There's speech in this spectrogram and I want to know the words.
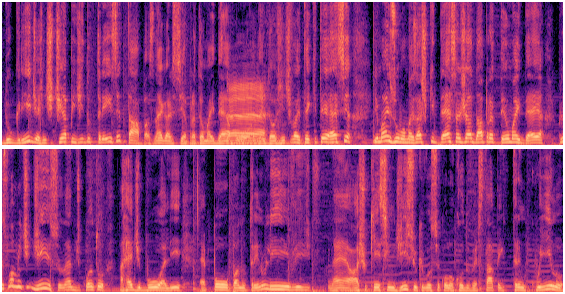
do grid. A gente tinha pedido três etapas, né, Garcia, para ter uma ideia é. boa, né? Então a gente vai ter que ter essa e mais uma, mas acho que dessa já dá para ter uma ideia, principalmente disso, né, de quanto a Red Bull ali é poupa no treino livre, né? Acho que esse indício que você colocou do Verstappen tranquilo,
